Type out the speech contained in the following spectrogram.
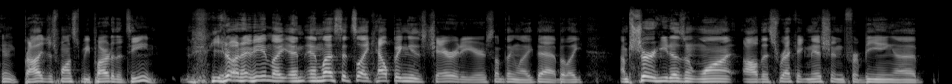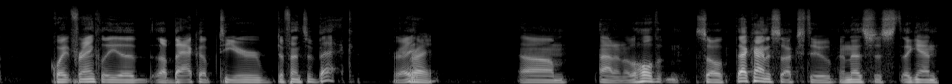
you know, he probably just wants to be part of the team. you know what I mean? Like, and, unless it's like helping his charity or something like that. But like, I'm sure he doesn't want all this recognition for being a, quite frankly, a, a backup to your defensive back, right? Right. Um, I don't know the whole. So that kind of sucks too, and that's just again,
